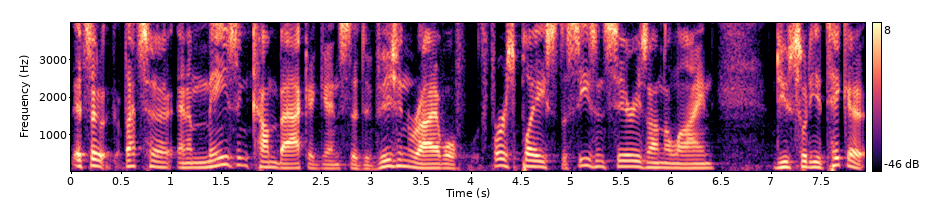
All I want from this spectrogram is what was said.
it's a that's a, an amazing comeback against a division rival, first place, the season series on the line. Do you so do you take a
